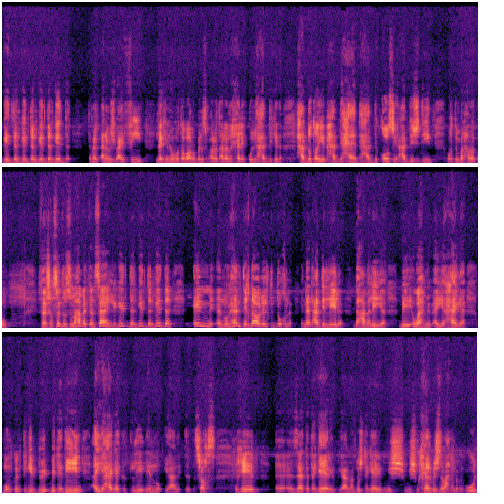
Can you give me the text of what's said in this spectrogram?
جدا جدا جدا جدا. تمام؟ أنا مش بعيب فيه لكن هو طبعا ربنا سبحانه وتعالى اللي خالق كل حد كده حد طيب حد حاد حد قاسي حد شديد واخدين بال حضراتكم؟ فشخصية الأستاذ محمد كان سهل جدا جدا جدا إن نورهان تخدعه ليلة الدخلة إنها تعدي الليلة بعملية بوهم بأي حاجة ممكن تجيب بتدين أي حاجة ليه؟ لأنه يعني شخص غير ذات تجارب يعني ما عندوش تجارب مش مش مخربش زي ما إحنا ما بنقول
